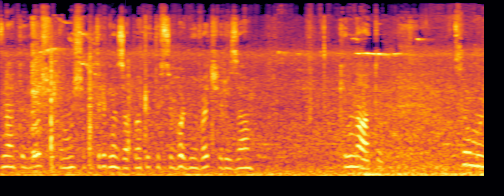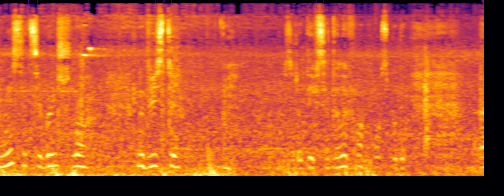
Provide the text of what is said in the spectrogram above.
зняти гроші, тому що потрібно заплатити сьогодні ввечері за кімнату. В цьому місяці вийшло ну 200... Ой, Зрадився телефон, господи. Е,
